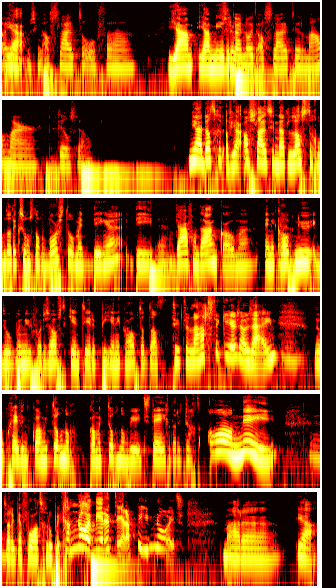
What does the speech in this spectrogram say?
oh ja, misschien afsluiten of... eh ja, ja, misschien meerdere. kan je nooit afsluiten helemaal, maar deels wel. Ja, dat, of ja, afsluiten is inderdaad lastig, omdat ik soms nog worstel met dingen die Ja. daar vandaan komen. En ik Ja. hoop nu, ik, doe, ik ben nu voor de zoveelste keer in therapie en ik hoop dat dat dit de laatste keer zou zijn. Dus op een gegeven moment kwam ik, toch nog, kwam ik toch nog weer iets tegen dat ik dacht, oh nee. Ja. Terwijl ik daarvoor had geroepen, ik ga nooit meer in therapie, nooit. Maar eh, ja,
